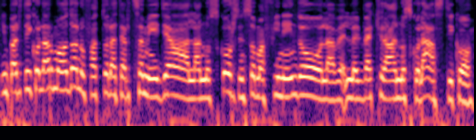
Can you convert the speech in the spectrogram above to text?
in particolar modo hanno fatto la terza media l'anno scorso, insomma, finendo la, il vecchio anno scolastico.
